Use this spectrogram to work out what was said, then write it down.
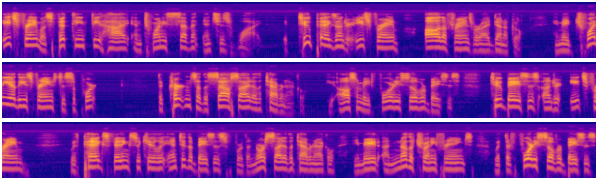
Each frame was 15 feet high and 27 inches wide. With two pegs under each frame, all the frames were identical. He made 20 of these frames to support the curtains of the south side of the tabernacle. He also made 40 silver bases, two bases under each frame, with pegs fitting securely into the bases for the north side of the tabernacle. He made another 20 frames with their 40 silver bases,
